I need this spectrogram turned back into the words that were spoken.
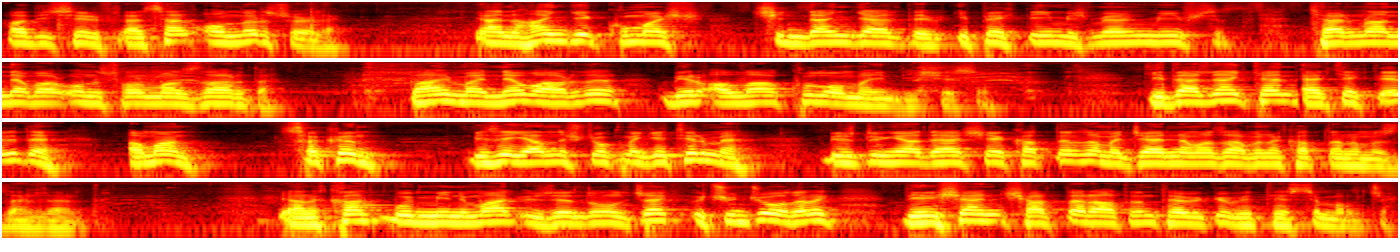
hadis-i şerifler? Sen onları söyle. Yani hangi kumaş Çin'den geldi, ipekliymiş, miymiş, kerman ne var onu sormazlardı. Daima ne vardı? Bir Allah'a kul olma endişesi. Giderlerken erkekleri de aman sakın bize yanlış lokma getirme. Biz dünyada her şeye katlanırız ama cehennem azabına katlanamaz derlerdi. Yani kalp bu minimal üzerinde olacak. Üçüncü olarak değişen şartlar altında tevekkül ve teslim olacak.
